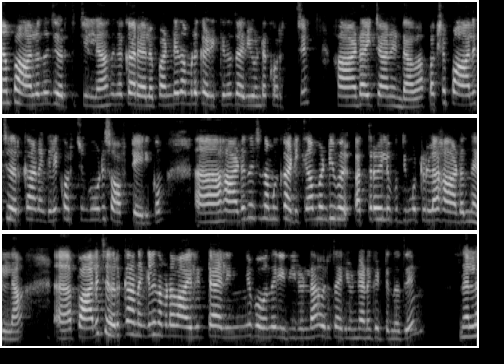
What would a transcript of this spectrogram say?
ഞാൻ പാലൊന്നും ചേർത്തിട്ടില്ല. നിങ്ങൾക്കറിയാലോ പണ്ടേ നമ്മൾ കഴിക്കുന്ന തരിയുണ്ട കുറച്ച് ഹാർഡായിട്ടാണ് ഉണ്ടാവുക പക്ഷെ പാൽ ചേർക്കുകയാണെങ്കിൽ കുറച്ചും കൂടി സോഫ്റ്റ് ആയിരിക്കും. ഹാർഡ് എന്ന് വെച്ചാൽ നമുക്ക് കടിക്കാൻ വേണ്ടി അത്ര വലിയ ബുദ്ധിമുട്ടുള്ള ഹാർഡൊന്നല്ല പാൽ ചേർക്കുകയാണെങ്കിൽ നമ്മുടെ വായിലിട്ട് അലിഞ്ഞു പോകുന്ന രീതിയിലുള്ള ഒരു തരിയുണ്ടാണ് കിട്ടുന്നത്. നല്ല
